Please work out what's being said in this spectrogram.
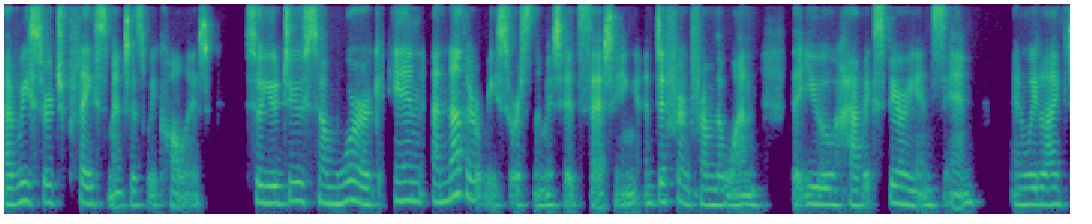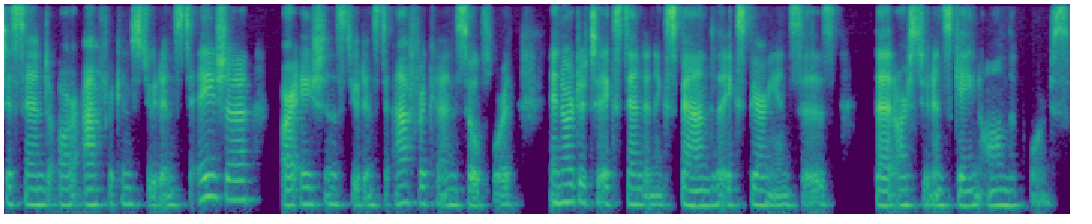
a research placement, as we call it. So you do some work in another resource limited setting and different from the one that you have experience in. And we like to send our African students to Asia, our Asian students to Africa and so forth in order to extend and expand the experiences that our students gain on the course.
